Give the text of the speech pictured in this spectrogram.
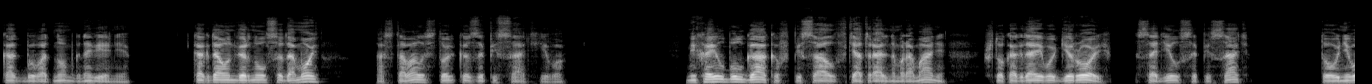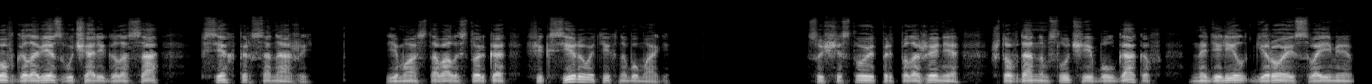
как бы в одно мгновение. Когда он вернулся домой, оставалось только записать его. Михаил Булгаков писал в театральном романе, что когда его герой садился писать, то у него в голове звучали голоса всех персонажей. Ему оставалось только фиксировать их на бумаге. Существует предположение, что в данном случае Булгаков наделил героя своими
